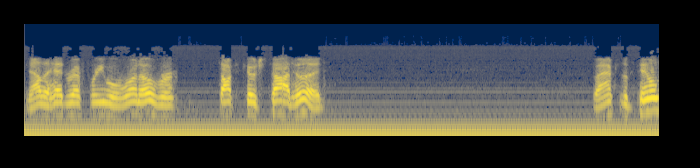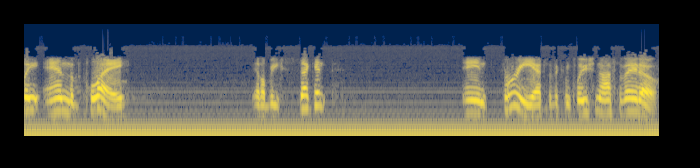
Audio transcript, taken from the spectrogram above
Now the head referee will run over, talk to Coach Todd Hood. So after the penalty and the play, it'll be second and three after the completion of Acevedo.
